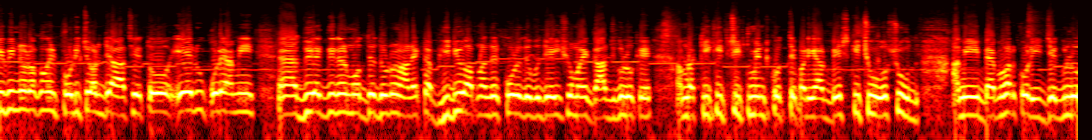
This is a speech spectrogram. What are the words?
বিভিন্ন রকমের পরিচর্যা আছে, তো এর উপরে আমি দু একদিনের মধ্যে ধরুন আরেকটা ভিডিও আপনাদের করে দেবো যে এই সময় গাছগুলোকে আমরা কি কি ট্রিটমেন্ট করতে পারি আর বেশ কিছু ওষুধ আমি ব্যবহার করি যেগুলো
